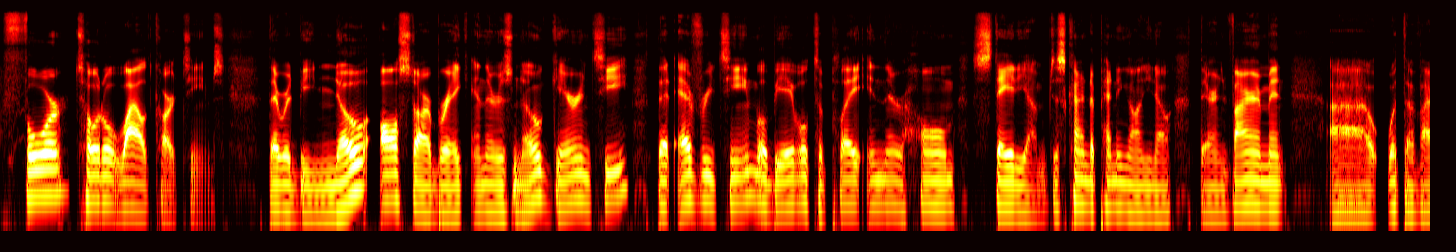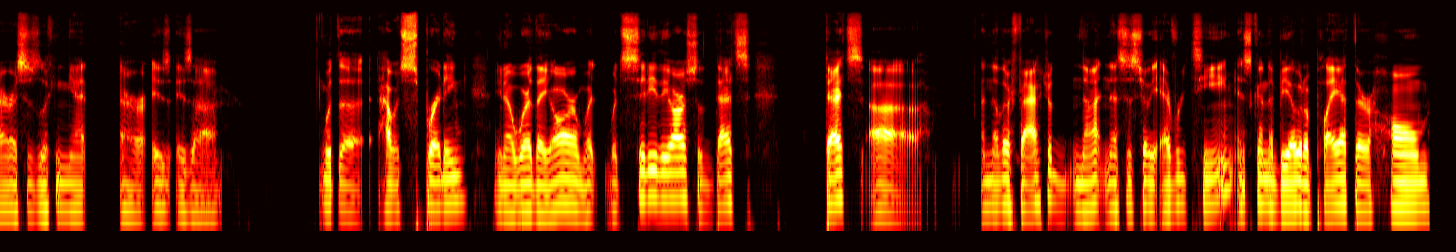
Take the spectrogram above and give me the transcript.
four total wildcard teams. There would be no all star break, and there is no guarantee that every team will be able to play in their home stadium, just kind of depending on, you know, their environment, uh, what the virus is looking at, or is, is, uh, with the how it's spreading, you know where they are, and what what city they are. So that's that's uh, another factor. Not necessarily every team is going to be able to play at their home,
